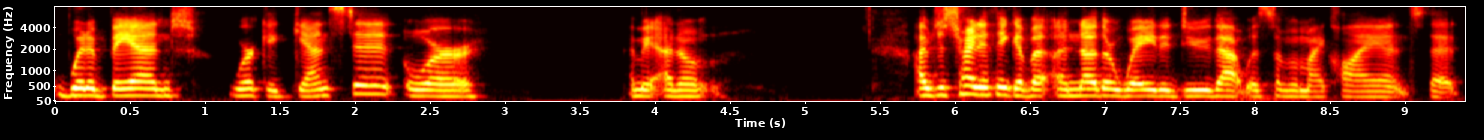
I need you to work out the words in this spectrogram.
would a band work against it or i mean i don't i'm just trying to think of a, another way to do that with some of my clients that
